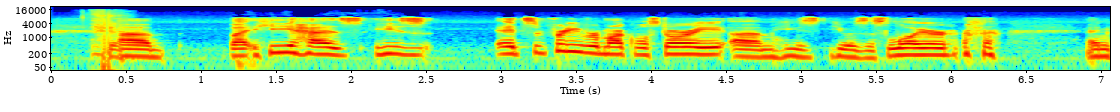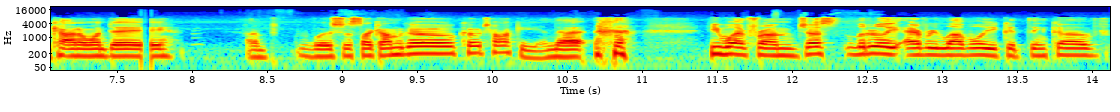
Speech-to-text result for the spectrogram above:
um, but he has he's it's a pretty remarkable story. Um, he's he was this lawyer, and kind of one day I was just like I'm gonna go coach hockey, and that he went from just literally every level you could think of,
